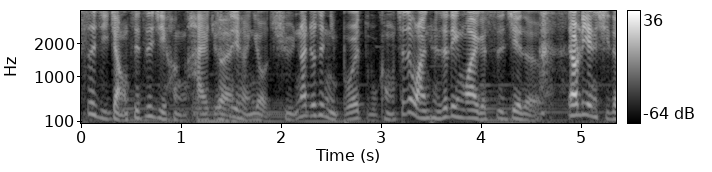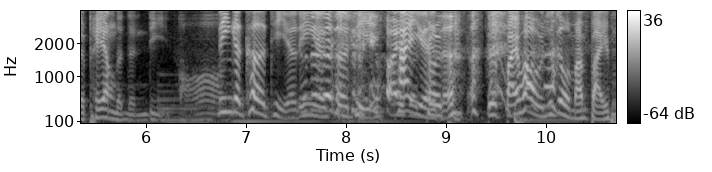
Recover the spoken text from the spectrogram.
自己讲自己自己很嗨，觉得自己很有趣，那就是你不会读空，这是完全是另外一个世界的要练习的培养的能力哦，另一个课题了，另一个课题太远了。对，白话文就这种蛮白目。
